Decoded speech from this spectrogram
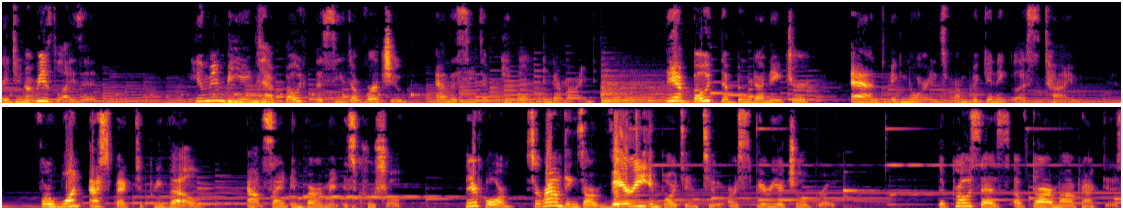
they do not realize it. Human beings have both the seeds of virtue and the seeds of evil in their mind. They have both the Buddha nature and ignorance from beginningless time. For one aspect to prevail, outside environment is crucial. Therefore, surroundings are very important to our spiritual growth. The process of Dharma practice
